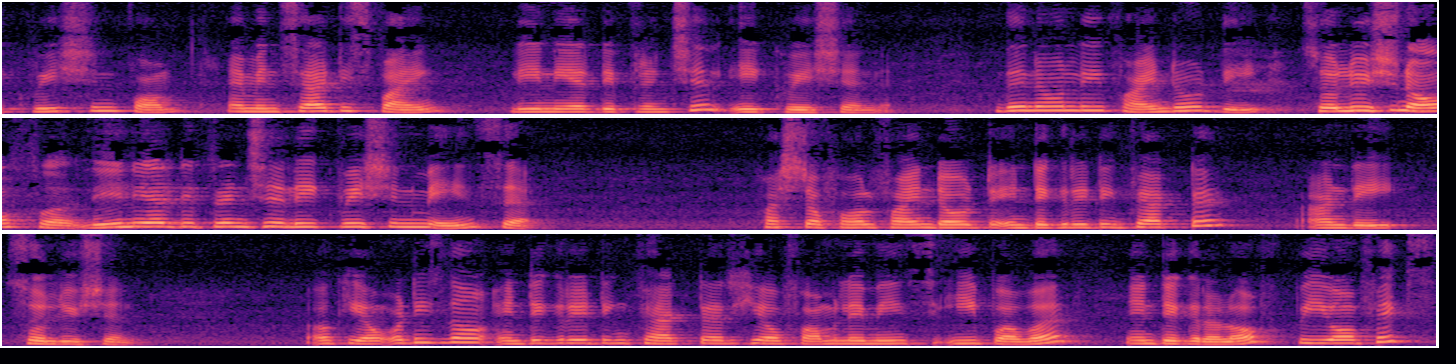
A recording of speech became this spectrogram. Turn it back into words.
equation form i mean satisfying linear differential equation. Then only find out the solution of uh, linear differential equation means uh, first of all find out integrating factor and the solution. Okay what is the integrating factor here? Formula means e power integral of p of x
